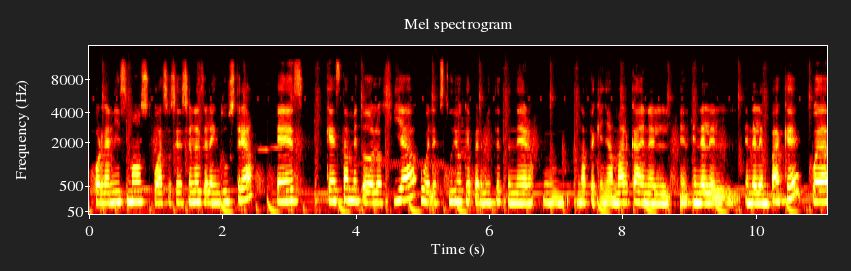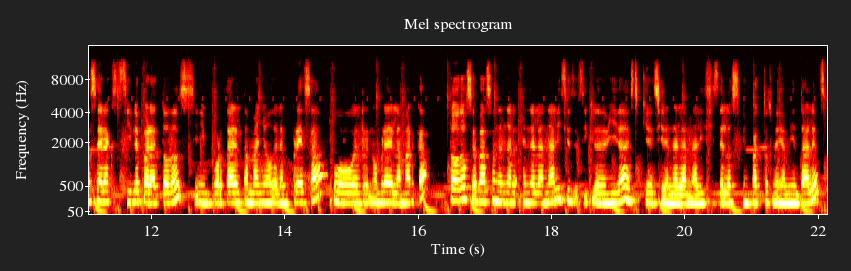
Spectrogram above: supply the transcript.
organismos o asociaciones de la industria es que esta metodología o el estudio que permite tener una pequeña marca en el, en, el, en el empaque pueda ser accesible para todos sin importar el tamaño de la empresa o el renombre de la marca. Todos se basan en el, en el análisis de ciclo de vida, esto quiere decir en el análisis de los impactos medioambientales.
